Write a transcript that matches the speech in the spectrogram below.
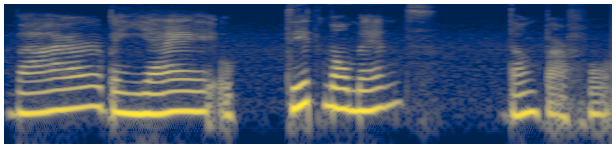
Waar ben jij op dit moment dankbaar voor?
